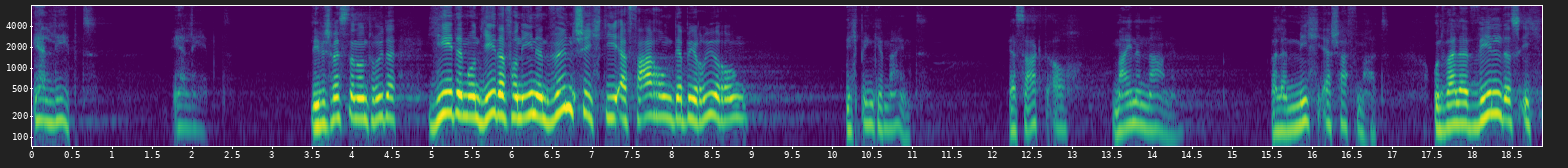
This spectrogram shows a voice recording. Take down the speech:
er lebt, er lebt. Liebe Schwestern und Brüder, jedem und jeder von Ihnen wünsche ich die Erfahrung der Berührung, ich bin gemeint. Er sagt auch meinen Namen, weil er mich erschaffen hat und weil er will, dass ich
